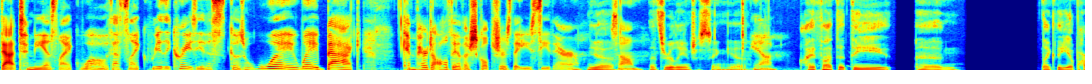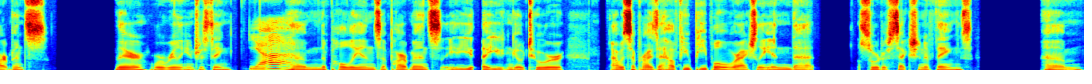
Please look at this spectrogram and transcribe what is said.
that to me is like, whoa, that's like really crazy. This goes way, way back compared to all the other sculptures that you see there. Yeah. So That's really interesting. Yeah. yeah. I thought that the um like the apartments there were really interesting. Yeah. Um Napoleon's apartments you, that you can go tour. I was surprised at how few people were actually in that sort of section of things. Um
